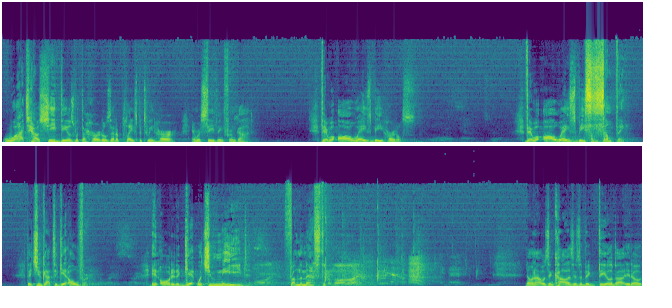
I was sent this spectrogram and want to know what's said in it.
Watch how she deals with the hurdles that are placed between her and receiving from God. There will always be hurdles. There will always be something that you got to get over in order to get what you need from the master. Come on. You know, when I was in college, there's a big deal about, you know,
